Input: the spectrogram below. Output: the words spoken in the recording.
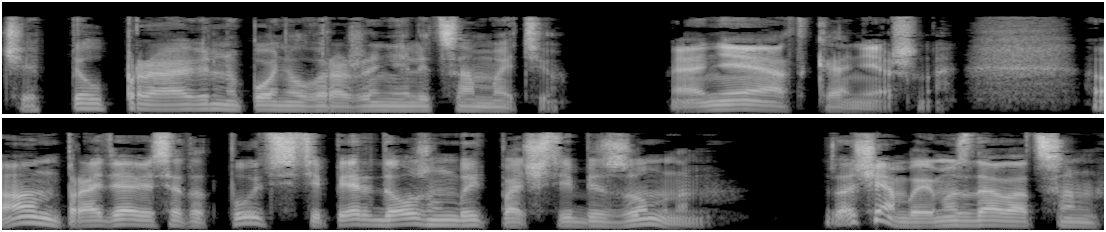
Чеппел правильно понял выражение лица Мэтью. А нет, конечно. Он, пройдя весь этот путь, теперь должен быть почти безумным. Зачем бы ему сдаваться?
